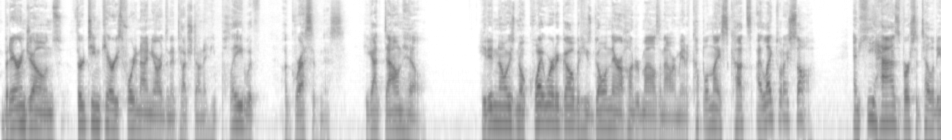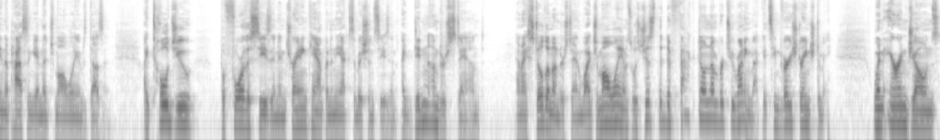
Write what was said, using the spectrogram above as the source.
But Aaron Jones, 13 carries, 49 yards, and a touchdown, and he played with aggressiveness. He got downhill. He didn't always know quite where to go, but he's going there 100 miles an hour. Made a couple nice cuts. I liked what I saw. And he has versatility in the passing game that Jamaal Williams doesn't. I told you before the season, in training camp and in the exhibition season, I didn't understand, and I still don't understand, why Jamaal Williams was just the de facto number two running back. It seemed very strange to me. When Aaron Jones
